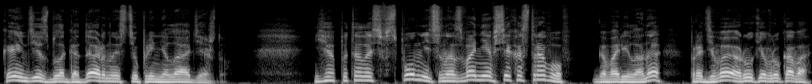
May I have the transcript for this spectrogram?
Кэнди с благодарностью приняла одежду. «Я пыталась вспомнить название всех островов», — говорила она, продевая руки в рукава.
